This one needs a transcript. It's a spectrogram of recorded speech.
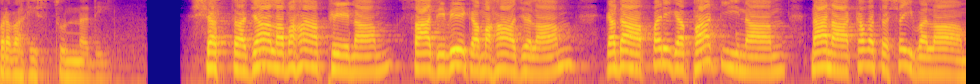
ప్రవహిస్తున్నది. శస్త్రజాల మహాఫేనాం సాదివేగ మహాజలాం గదా పరిగ పాటీనాం నానా కవచ శైవలాం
